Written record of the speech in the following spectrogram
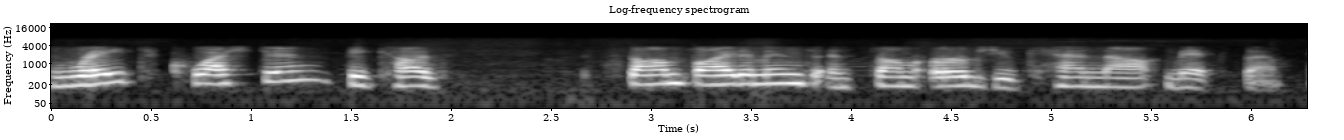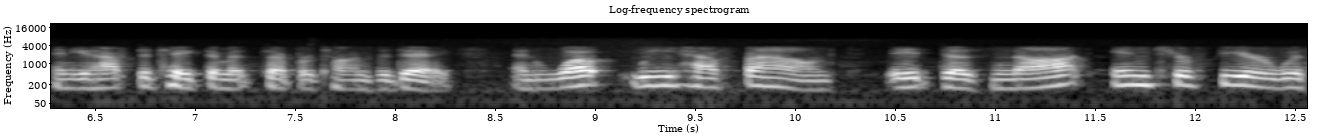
Great question because some vitamins and some herbs you cannot mix them and you have to take them at separate times a day. And what we have found, it does not interfere with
